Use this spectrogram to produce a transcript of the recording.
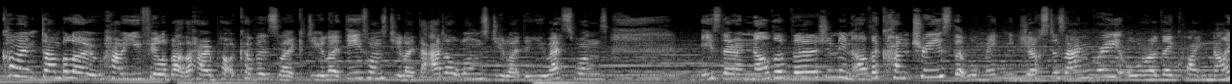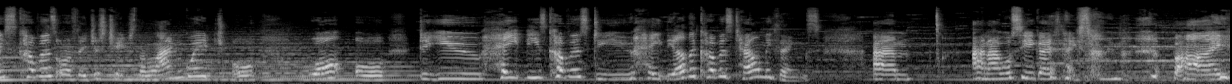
comment down below how you feel about the Harry Potter covers, like do you like these ones, do you like the adult ones, do you like the US ones? Is there another version in other countries that will make me just as angry? Or are they quite nice covers? Or have they just changed the language? Or what? Or do you hate these covers? Do you hate the other covers? Tell me things. Um and I will see you guys next time. Bye.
